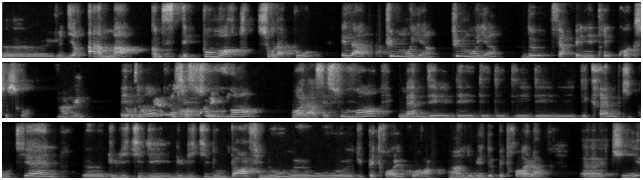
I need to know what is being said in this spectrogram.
euh, je veux dire, amas, comme des peaux mortes sur la peau. Et là, plus moyen, plus moyen de faire pénétrer quoi que ce soit. Ah oui. Et donc, c'est souvent, voilà, c'est souvent même des, des, des, des, des crèmes qui contiennent euh, du, liquidi, du liquidum paraffinum euh, ou euh, du pétrole, quoi, hein, de l'huile de pétrole, qui,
